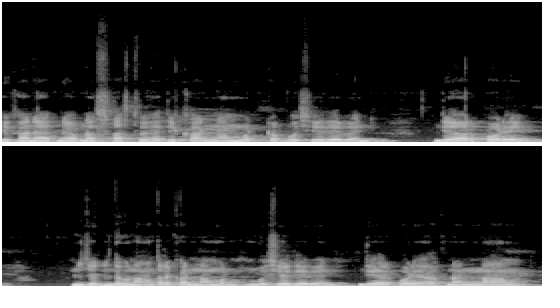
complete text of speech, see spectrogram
এখানে আপনি আপনার স্বাস্থ্যসাথী কার্ড নম্বরটা বসিয়ে দেবেন। দেওয়ার পরে নিচে দেখুন, আধার কার্ড নাম্বার বসিয়ে দেবেন। দেওয়ার পরে আপনার নাম,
